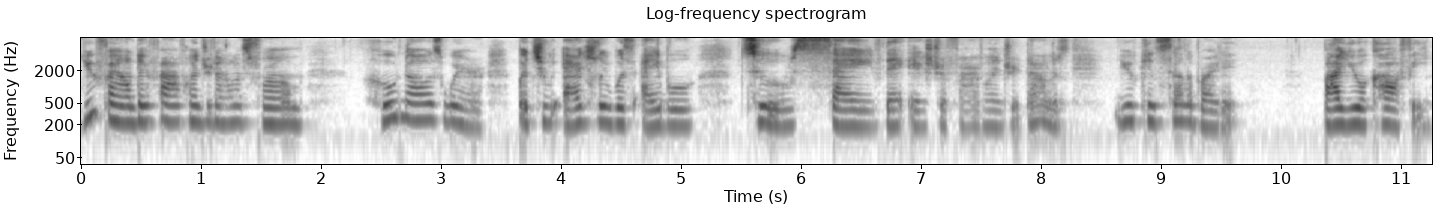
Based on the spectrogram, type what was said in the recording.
you found that $500 from who knows where, but you actually was able to save that extra $500. You can celebrate it buy you a coffee.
